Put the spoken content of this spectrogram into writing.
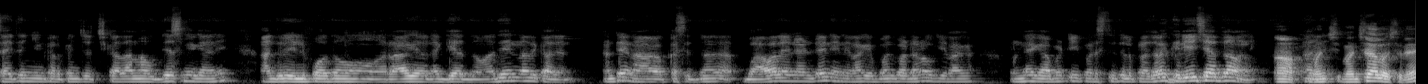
చైతన్యం కల్పించవచ్చు కదా అన్న ఉద్దేశమే కానీ అందులో వెళ్ళిపోదాం రాగే నగ్గేద్దాం అదేనది కాదండి. అంటే నా యొక్క సిద్ధ భావాలు ఏంటంటే నేను ఇలాగ ఇబ్బంది పడ్డాను ఒక ఇలాగ ఉన్నాయి కాబట్టి ఈ పరిస్థితులు ప్రజలకు తెలియచేద్దామని. మంచి మంచి ఆలోచనే.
